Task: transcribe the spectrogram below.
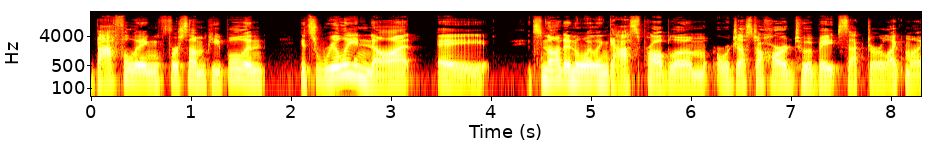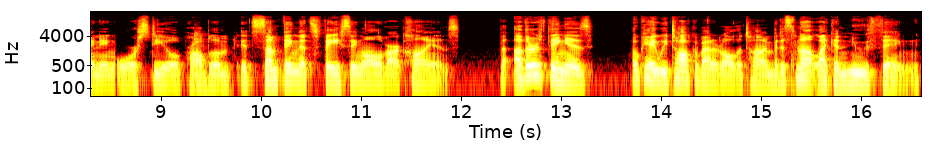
baffling for some people. And it's really not a it's not an oil and gas problem or just a hard to abate sector like mining or steel problem. It's something that's facing all of our clients. The other thing is, okay, we talk about it all the time, but it's not like a new thing.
